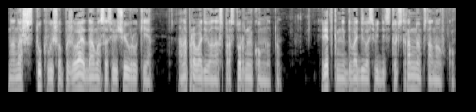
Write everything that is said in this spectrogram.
На наш стук вышла пожилая дама со свечой в руке. Она проводила нас в просторную комнату. Редко мне доводилось видеть столь странную обстановку.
